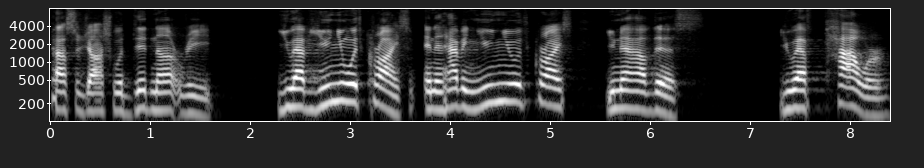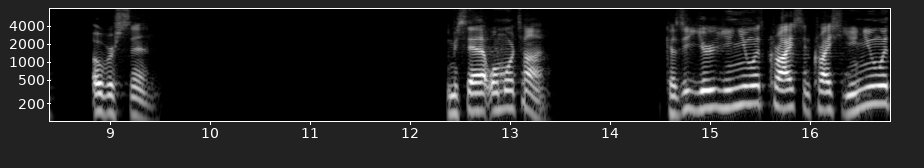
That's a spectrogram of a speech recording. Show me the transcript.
Pastor Joshua did not read. You have union with Christ, and in having union with Christ, you now have this you have power over sin. Let me say that one more time. Because of your union with Christ and Christ's union with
